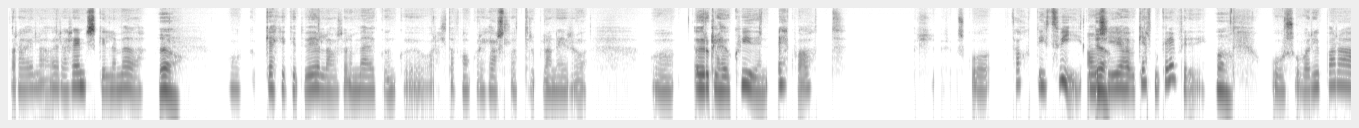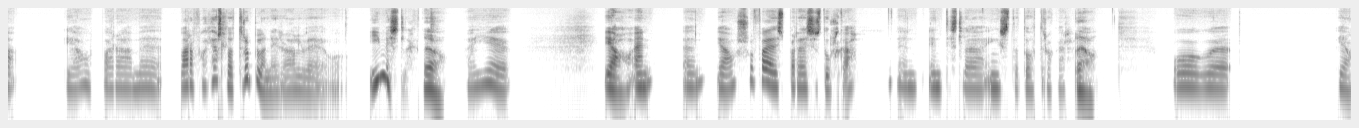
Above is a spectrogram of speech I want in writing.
Bara að vera hreinskilja með það. Já, og gekk ekkert vel á meðgöngu og var alltaf að fá einhverja hjásláttrublanir og, og örgulega hefur kvíðin eitthvað átt sko þátt í því á þess að ég hef gert mig grein fyrir því. Já. og svo var ég bara já, bara með, var að fá hjásláttrublanir alveg og ímislegt ég, já, en, en já, svo fæðist bara þessi stúlka en indislega yngsta dóttir okkar. Já. og uh, já,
